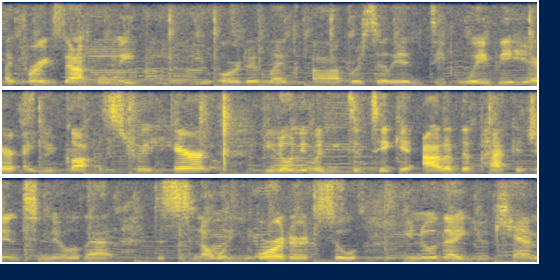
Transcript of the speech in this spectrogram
like for example maybe you ordered like a Brazilian deep wavy hair and you got a straight hair you don't even need to take it out of the packaging to know that this is not what you ordered. So you know that you can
